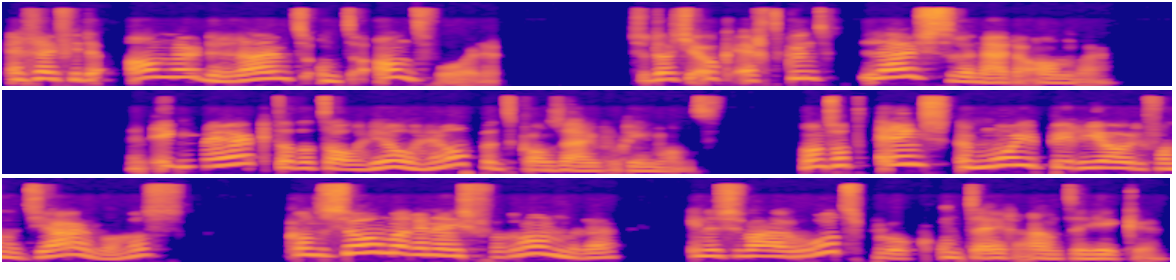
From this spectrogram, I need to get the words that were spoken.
en geef je de ander de ruimte om te antwoorden, zodat je ook echt kunt luisteren naar de ander. En ik merk dat het al heel helpend kan zijn voor iemand. Want wat eens een mooie periode van het jaar was, kan zomaar ineens veranderen in een zwaar rotsblok om tegenaan te hikken.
